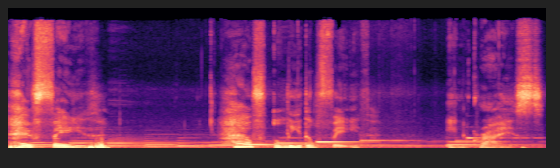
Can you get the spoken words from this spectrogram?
Have faith. Have a little faith in Christ.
